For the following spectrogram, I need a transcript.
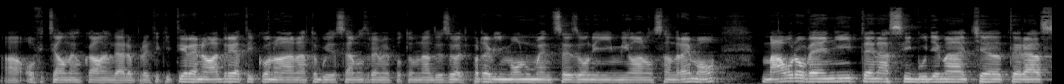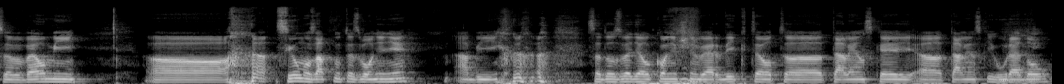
oficiálneho kalendára preteky Tireno Adriatico, no a na to bude samozrejme potom nadvezovať prvý monument sezóny Milano Sanremo. Mauro Veni, ten asi bude mať e, teraz veľmi uh, silno zapnuté zvonenie, aby sa dozvedel konečne verdikt od uh, talianskej, uh, talianských úradov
